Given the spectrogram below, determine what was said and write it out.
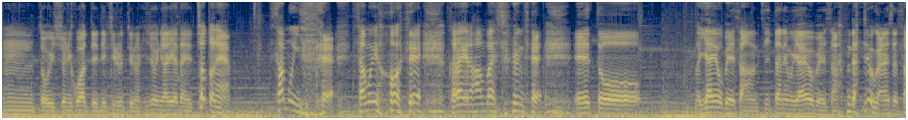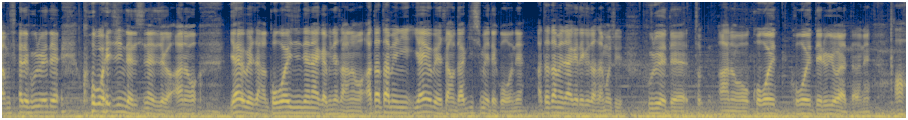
うんと一緒にこうやってできるっていうのは非常にありがたいちょっとね寒いんで 寒い方で 唐揚げの販売するんで えっ、ー、とまあ、やよべえさん、ツイッターネームやよべえさん、大丈夫かな寒さで震えて凍え死んだりしないでしょうか。あの、弥生兵衛さんが凍え死んでないか皆さんあの温めに弥生兵衛さんを抱きしめてこうね温めてあげてくださいもし震えてあの凍え凍えてるようやったらねあ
